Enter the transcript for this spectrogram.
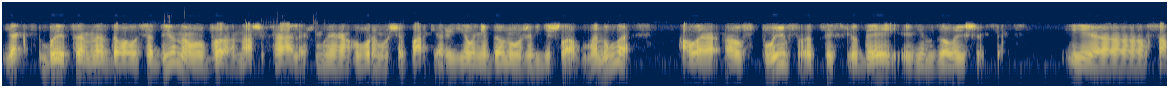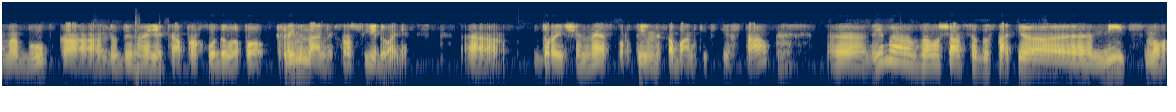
як би це не здавалося дивно, в наших реаліях ми говоримо, що партія регіонів давно вже відійшла в минуле, але вплив цих людей він залишився. І е, саме Бубка, людина, яка проходила по кримінальних розслідуваннях, е, до речі, не спортивних, а банківських справ, е, він залишався достатньо міцно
